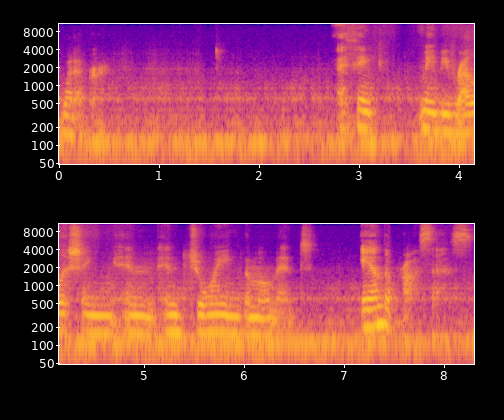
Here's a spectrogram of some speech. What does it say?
whatever. I think maybe relishing and enjoying the moment and the process,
